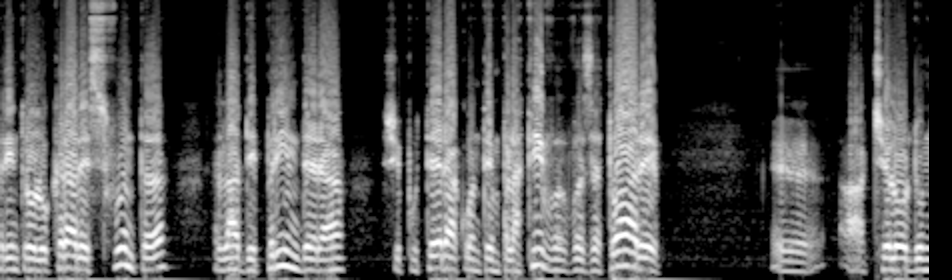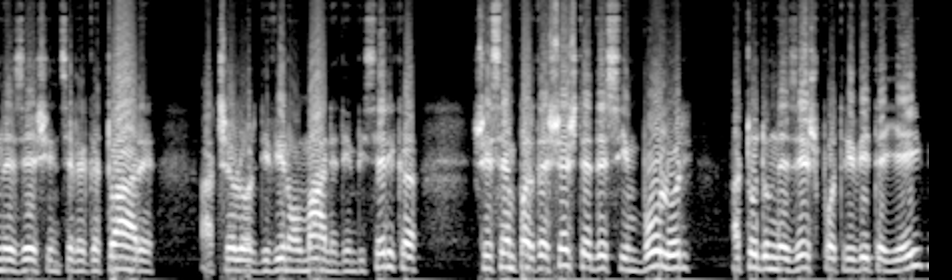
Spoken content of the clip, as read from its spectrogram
printr-o lucrare sfântă la deprinderea și puterea contemplativă, văzătoare a celor Dumnezei și înțelegătoare a celor divino-umane din biserică și se împărtășește de simboluri a tot dumnezeiești potrivite ei,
